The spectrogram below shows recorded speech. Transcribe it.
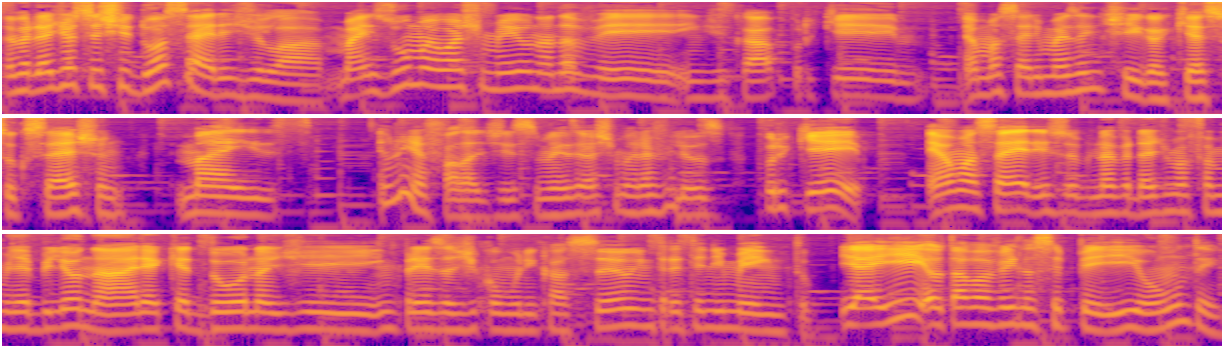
Na verdade, eu assisti duas séries de lá. Mas uma eu acho meio nada a ver indicar, porque é uma série mais antiga, que é Succession. Mas Eu nem ia falar disso, mas eu acho maravilhoso. Porque é uma série sobre, na verdade, uma família bilionária que é dona de empresas de comunicação e entretenimento. E aí, eu tava vendo a CPI ontem.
